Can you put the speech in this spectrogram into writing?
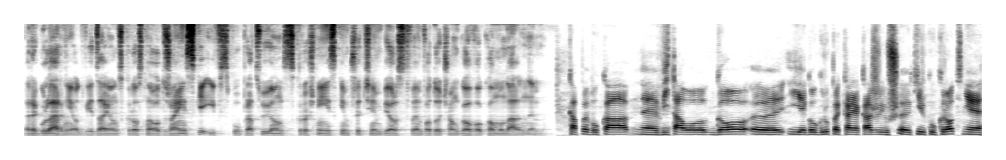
regularnie odwiedzając Krosno Odrzańskie i współpracując z krośnieńskim przedsiębiorstwem wodociągowo-komunalnym. KPWK e, witało go e, i jego grupę kajakarzy już e, kilkukrotnie.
